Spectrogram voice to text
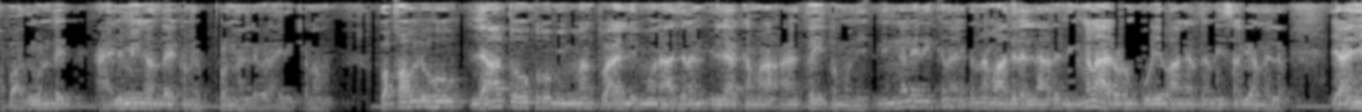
അപ്പൊ അതുകൊണ്ട് ആലിമീങ്ങൾ എന്തായിരിക്കണം? എപ്പോഴും നല്ലവരായിരിക്കണം. വഖൗലുഹു ലാ തൗഖുദു മിമ്മൻ തുഅല്ലിമൂന അജ്റൻ ഇല്ലാ കമാ ആതൈതുമുനി നിങ്ങൾ എനിക്ക് നൽകുന്ന മാതിരല്ലാതെ നിങ്ങൾ ആരോടും കൂലി വാങ്ങരുതെന്ന് ഈ സഭ പറഞ്ഞല്ലോ. യാനി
